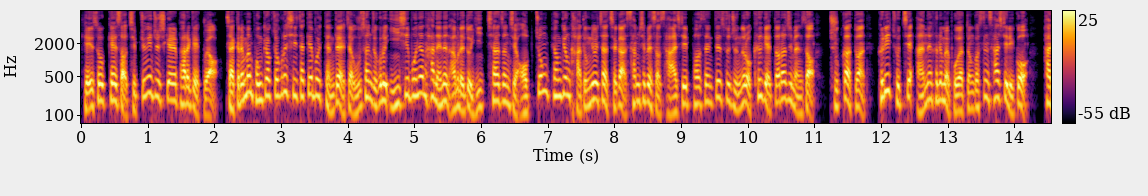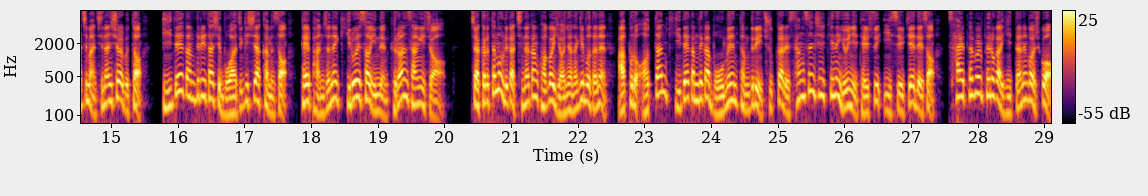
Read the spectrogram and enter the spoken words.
계속해서 집중해 주시길 바라겠고요. 자 그러면 본격적으로 시작해 볼 텐데 자 우선적으로 25년 한 해는 아무래도 2차 전지 업종 평균 가동률 자체가 30에서 40% 수준으로 크게 떨어지면서 주가 또한 그리 좋지 않은 흐름을 보였던 것은 사실이고 하지만 지난 10월부터 기대감들이 다시 모아지기 시작하면서 대반전의 기로에 서 있는 그런 상황이죠. 자, 그렇다면 우리가 지나간 과거 연연하기보다는 앞으로 어떤 기대감들과 모멘텀들이 주가를 상승시키는 요인이 될 수 있을지에 대해서 살펴볼 필요가 있다는 것이고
